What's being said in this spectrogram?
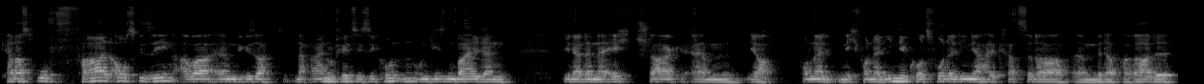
katastrophal ausgesehen. Aber ähm, wie gesagt, nach 41 Sekunden und diesen Ball dann, den er dann da echt stark, ähm, ja, von der, nicht von der Linie, kurz vor der Linie halt kratzte da ähm, mit der Parade.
